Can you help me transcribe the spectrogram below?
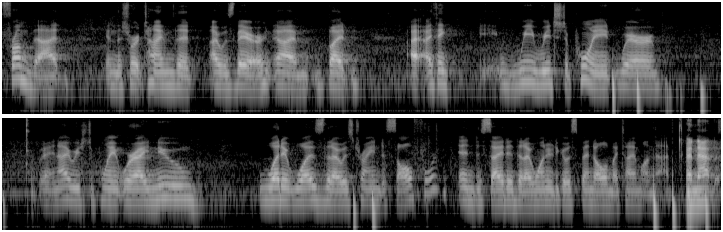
from that in the short time that I was there. Um, but I, I think we reached a point where, and I reached a point where I knew what it was that I was trying to solve for and decided that I wanted to go spend all of my time on that. And that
